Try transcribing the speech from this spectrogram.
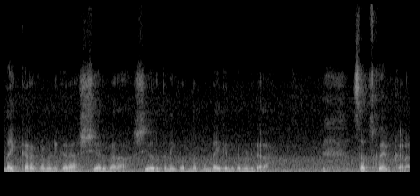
like करा कमेंट करा शेअर करा. शेअर तर नाही करणार पण लाईक आणि कमेंट करा. सबस्क्राईब करा.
